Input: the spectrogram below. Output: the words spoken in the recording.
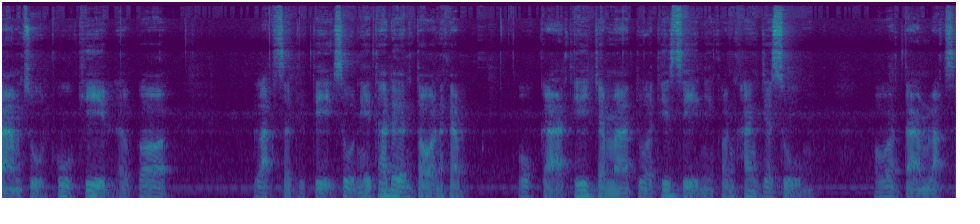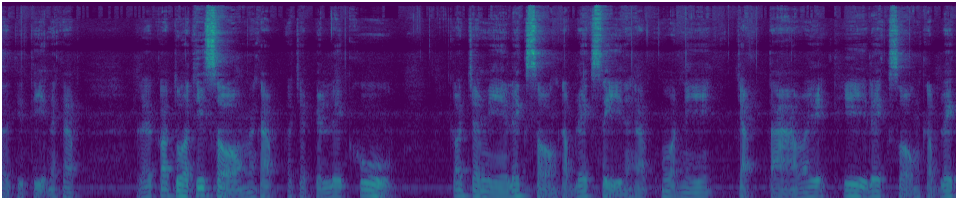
ตามสูตรคู่ขี้แล้วก็หลักสถิติสูตรนี้ถ้าเดินต่อนะครับ โอกาสที่จะมาตัวที่ 4 นี่ค่อนข้างจะสูง เพราะว่าตามหลักสถิตินะครับ แล้วก็ตัวที่2นะครับก็จะเป็นเลขคู่ ก็จะมีเลข 2 กับเลข 4 นะครับงวดนี้จับตาไว้ที่เลข 2 กับเลข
